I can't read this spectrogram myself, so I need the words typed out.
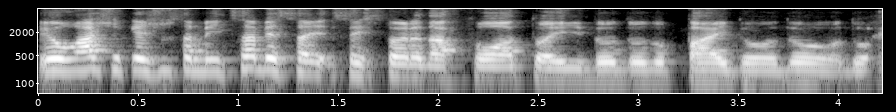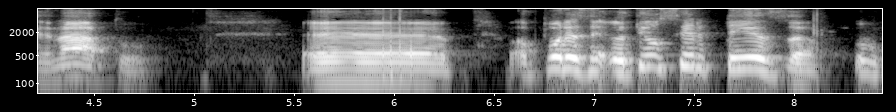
Eu acho que é justamente, sabe essa, essa história da foto aí do, do, do pai do, do, do Renato? É, por exemplo, eu tenho certeza, eu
